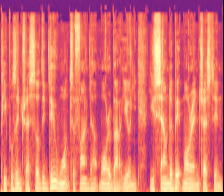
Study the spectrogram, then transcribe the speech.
people's interest, so they do want to find out more about you, and you sound a bit more interesting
